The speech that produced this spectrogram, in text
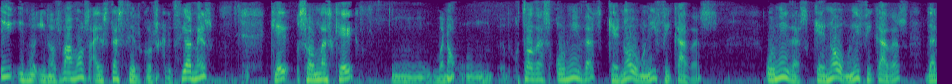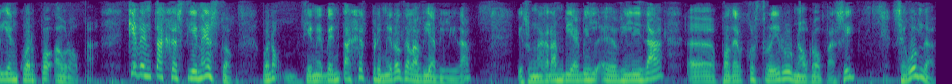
Y, nos vamos a estas circunscripciones que son las que, mm, bueno, mm, todas unidas, que no unificadas, unidas que no unificadas darían cuerpo a Europa. ¿Qué ventajas tiene esto? Bueno, tiene ventajas primero de la viabilidad es una gran viabilidad eh, poder construir una Europa así. Segunda,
